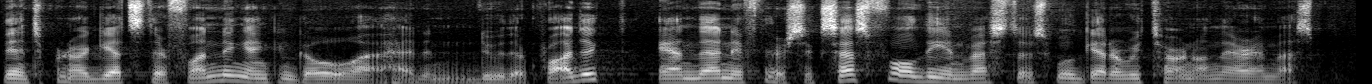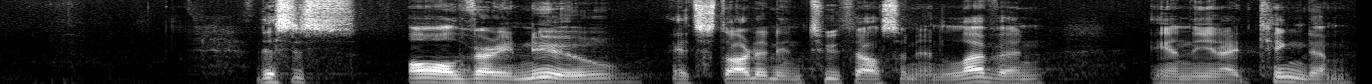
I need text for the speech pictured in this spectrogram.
The entrepreneur gets their funding and can go ahead and do their project. And then if they're successful, the investors will get a return on their investment. This is all very new. It started in 2011 in the United Kingdom.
